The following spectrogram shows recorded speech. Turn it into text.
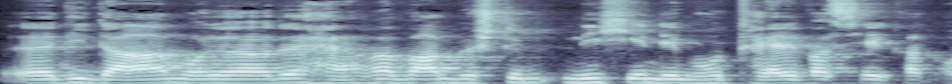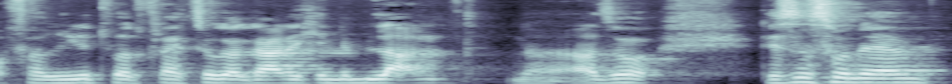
äh, die Dame oder der Herr waren bestimmt nicht in dem Hotel, was hier gerade offeriert wird, vielleicht sogar gar nicht in dem Land. Ne? Also das ist so eine,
